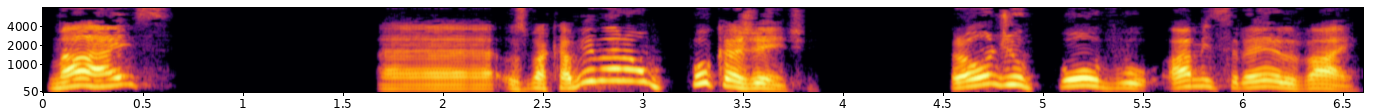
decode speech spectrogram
Mas, é, os macabim eram pouca gente. Para onde o povo Am Israel vai?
